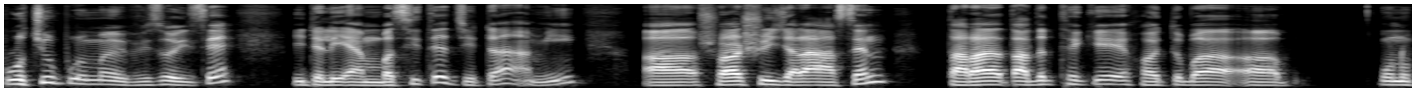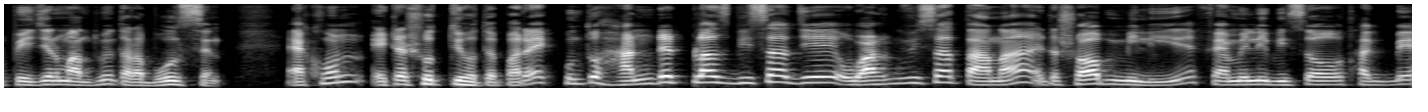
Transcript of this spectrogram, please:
প্রচুর পরিমাণে ভিসা হয়েছে ইটালি অ্যাম্বাসিতে যেটা আমি সরাসরি যারা আছেন, তারা, তাদের থেকে হয়তোবা, আ কোনো পেজের মাধ্যমে তারা বলছেন। এখন এটা সত্যি হতে পারে। কিন্তু 100 প্লাস ভিসা যে ওয়ার্ক ভিসা তা না। এটা সব মিলিয়ে ফ্যামিলি ভিসাও থাকবে।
